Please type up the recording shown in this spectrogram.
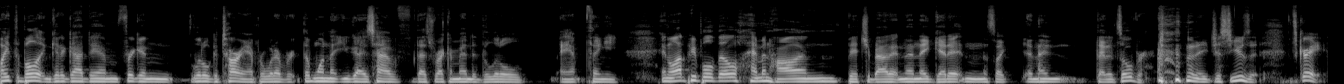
bite the bullet and get a goddamn friggin' little guitar amp or whatever, the one that you guys have that's recommended, the little amp thingy. And a lot of people they'll hem and haw and bitch about it, and then they get it, and it's like, and then then it's over. and they just use it. It's great.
